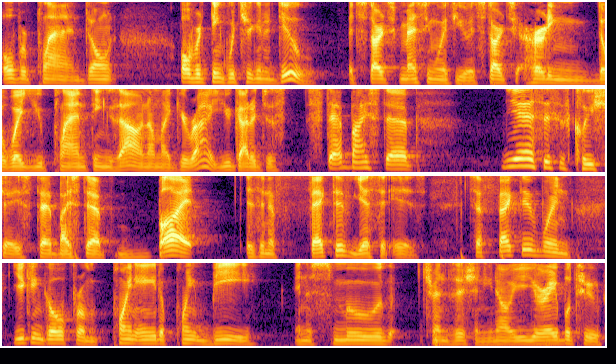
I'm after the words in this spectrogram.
overplan. Don't overthink what you're gonna do. It starts messing with you. It starts hurting the way you plan things out. And I'm like, you're right. You got to just step by step. Yes, this is cliche, step by step, but is it effective? Yes, it is. It's effective when you can go from point A to point B in a smooth transition. You know, you're able to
